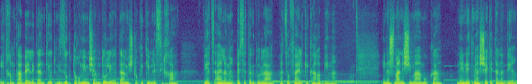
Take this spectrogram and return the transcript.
היא התחמקה באלגנטיות מזוג תורמים שעמדו לידה משתוקקים לשיחה, ויצאה אל המרפסת הגדולה, הצופה אל כיכר הבימה. היא נשמה נשימה עמוקה, נהנית מהשקט הנדיר,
